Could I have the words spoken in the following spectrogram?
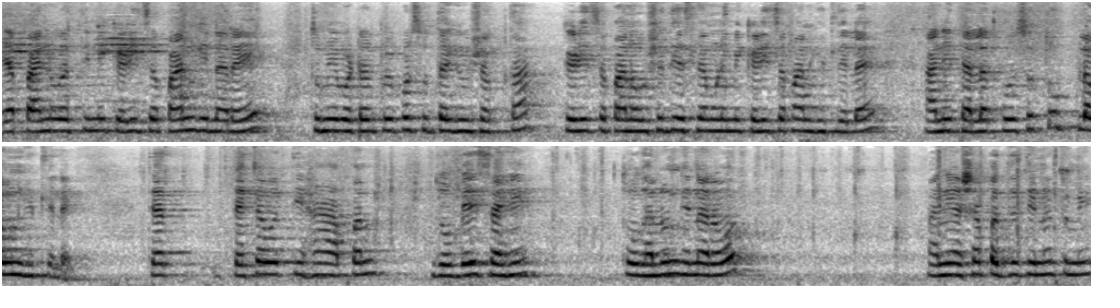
या पॅनवरती मी केळीचं पान घेणार आहे. तुम्ही बटर पेपरसुद्धा घेऊ शकता. केळीचं पान औषधी असल्यामुळे मी केळीचं पान घेतलेलं आहे आणि त्याला थोडंसं तूप लावून घेतलेलं आहे. त्यात त्याच्यावरती हा आपण जो बेस आहे तो घालून घेणार आहोत. आणि अशा पद्धतीनं तुम्ही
